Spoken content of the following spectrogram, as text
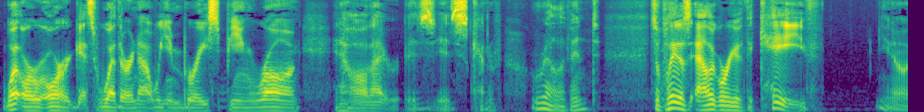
what or or I guess whether or not we embrace being wrong and how all that is is kind of relevant. So Plato's allegory of the cave, you know,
